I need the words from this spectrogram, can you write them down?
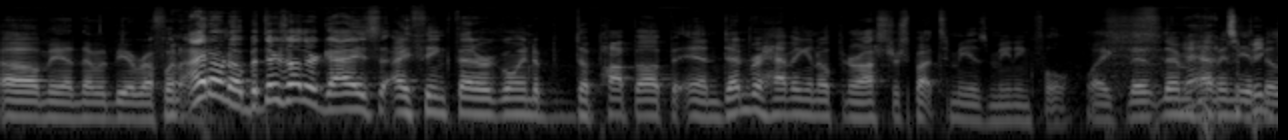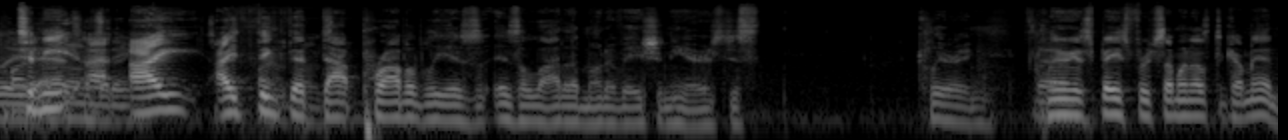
Oh man, that would be a rough one. I don't know, but there's other guys I think that are going to, to pop up, and Denver having an open roster spot to me is meaningful. Like them them Yeah, having the ability part to me, I- I, I think of that Bones that probably is is a lot of the motivation here is just clearing clearing a space for someone else to come in.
